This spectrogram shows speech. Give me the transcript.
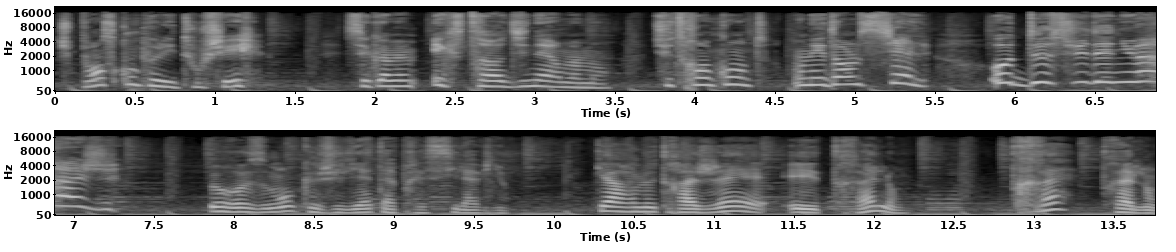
Tu penses qu'on peut les toucher? C'est quand même extraordinaire, maman. Tu te rends compte? On est dans le ciel, au-dessus des nuages Heureusement que Juliette apprécie l'avion, car le trajet est très long. Très, très long.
